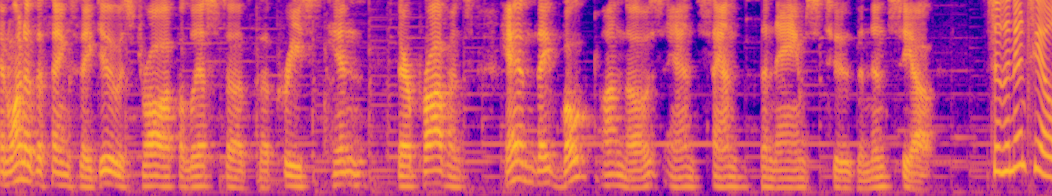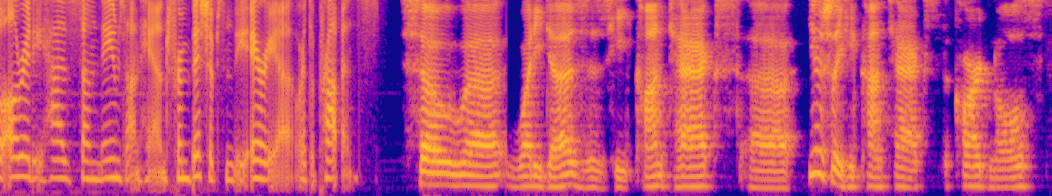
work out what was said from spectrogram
And one of the things they do is draw up a list of the priests in their province, and they vote on those and send the names to the nuncio. So the nuncio already has some names on hand from bishops in the area or the province. So uh, what he does is he contacts, uh, usually he contacts the cardinals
